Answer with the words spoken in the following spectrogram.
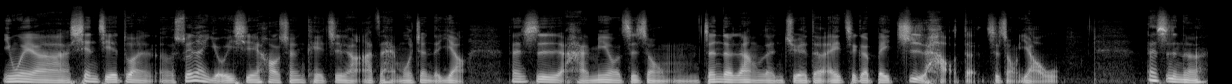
因为啊，现阶段呃，虽然有一些号称可以治疗阿兹海默症的药，但是还没有这种嗯，真的让人觉得哎，这个被治好的这种药物。但是呢，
